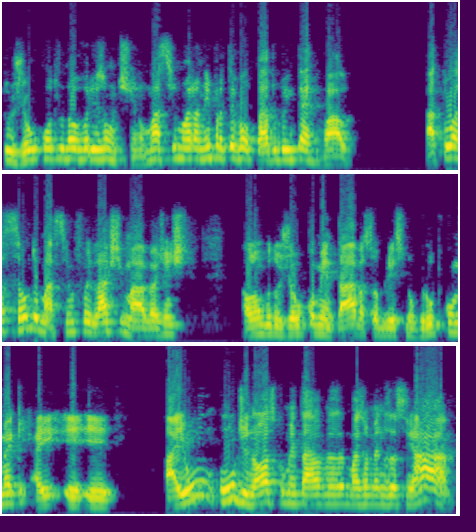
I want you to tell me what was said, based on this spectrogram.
do jogo contra o Novo Horizontino. O Marcinho não era nem para ter voltado do intervalo. A atuação do Marcinho foi lastimável. A gente, ao longo do jogo, comentava sobre isso no grupo. Como é que. Aí, aí um, um de nós comentava mais ou menos assim: ah,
